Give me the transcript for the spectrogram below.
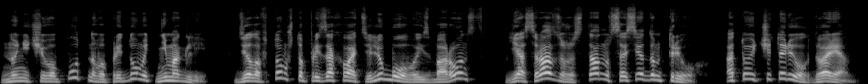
но ничего путного придумать не могли. Дело в том, что при захвате любого из баронств я сразу же стану соседом трех, а то и четырех дворян.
